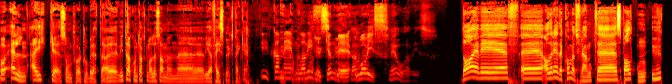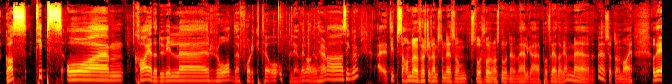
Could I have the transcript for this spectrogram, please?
Og Ellen Eike som får to billetter. Vi tar kontakt med alle sammen eh, via Facebook, tenker jeg. Uka med O-avis. Uken med O-avis. Da er vi eh, allerede kommet frem til spalten Ukas tips. Og eh, hva er det du vil eh, råde folk til å oppleve den gangen her, da, Sigbjørn? Tipset handler jo først og fremst om det som står foran oss nå denne helga her på fredagen, med, med 17. mai. Og det,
